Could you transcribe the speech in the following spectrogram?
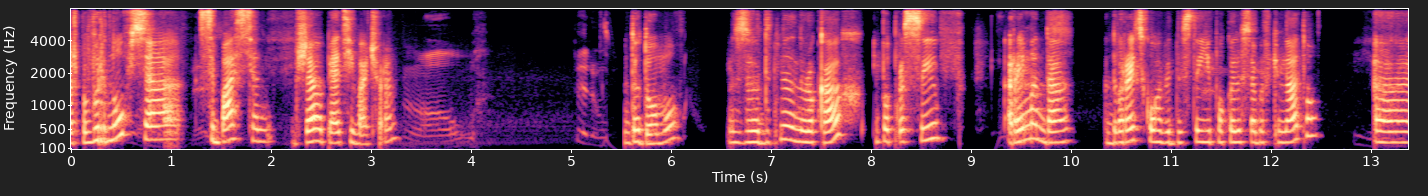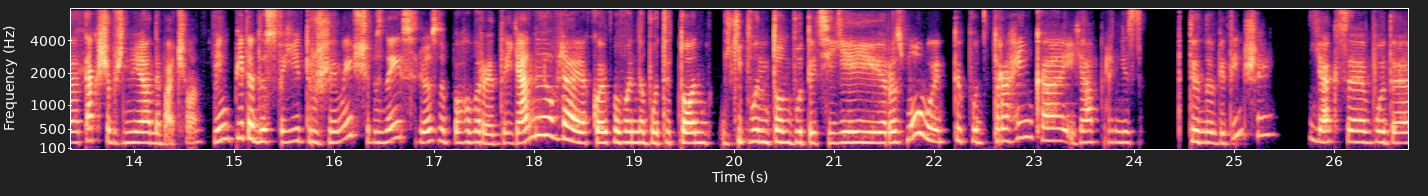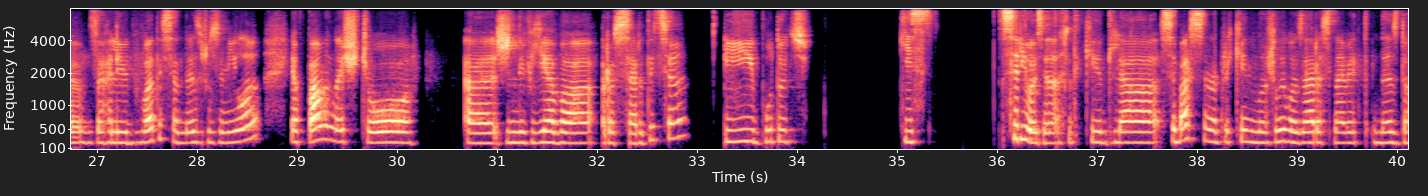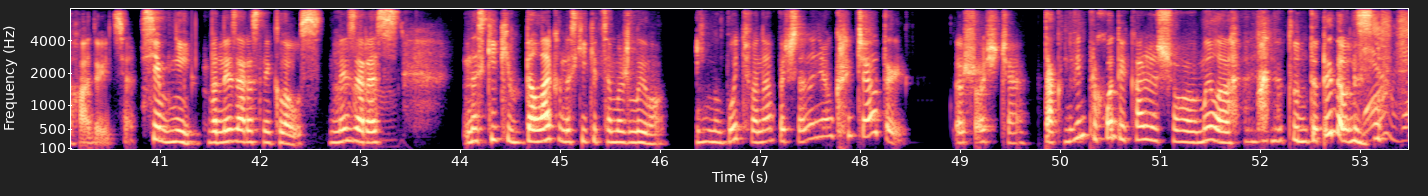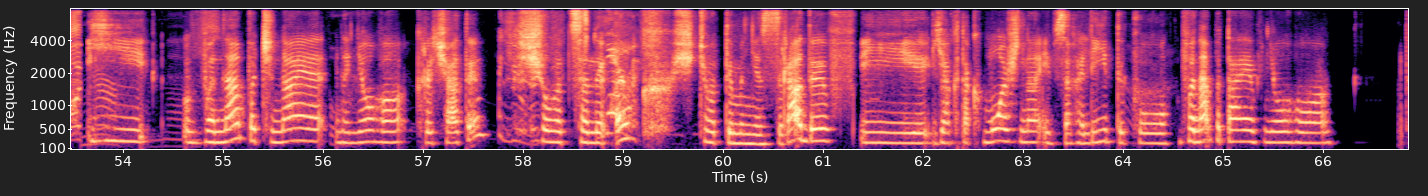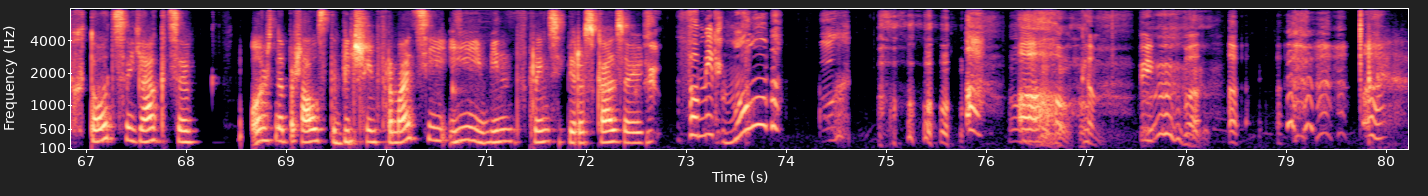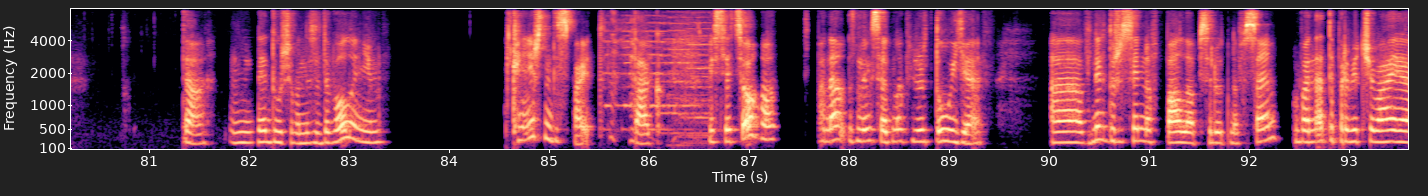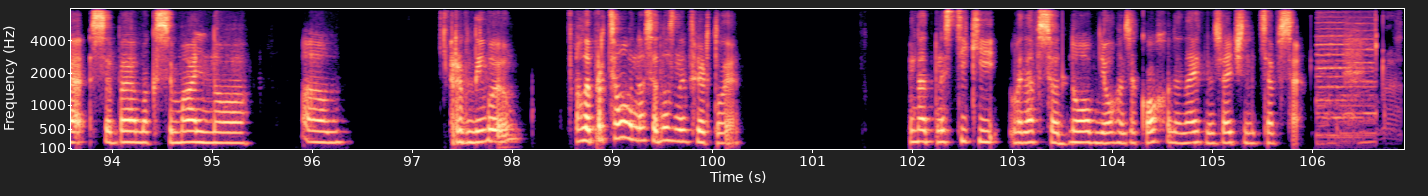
Що ж, повернувся Себастьян вже о п'ятій вечора додому з дитиною на руках і попросив Реймонда дворецького віднести її поки до себе в кімнату, е, так, щоб Женев'єва не бачила. Він піде до своєї дружини, щоб з нею серйозно поговорити. Я не уявляю, якою повинна бути тон, який повинен тон бути цієї розмови. Типу, дорогенька, я приніс дитину від іншої. Як це буде взагалі відбуватися, не зрозуміла. Я впевнена, що е, Женев'єва розсердиться і будуть якісь серйозні наслідки для Себастьяна, про які, можливо, зараз навіть не здогадується. Сім ні, вони зараз не клоус. Вони зараз наскільки далеко, наскільки це можливо. І, мабуть, вона почне на нього кричати. А що ще? Так, ну він приходить і каже, що мила, в мене тут дитина внизу. І вона починає на нього кричати, що це не ок, що ти мені зрадив, і як так можна, і взагалі, типу, вона питає в нього, хто це, як це, можна, пожалуйста, більше інформації, і він, в принципі, розказує. Move? Oh, come Так, не дуже вони задоволені. Звісно, диспайт. Так. Після цього вона з ним все одно фліртує. А, в них дуже сильно впало абсолютно все. Вона тепер відчуває себе максимально ам, ревнивою, але при цьому вона все одно з ним фліртує. Настільки вона все одно в нього закохана, навіть незважаючи на це все.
